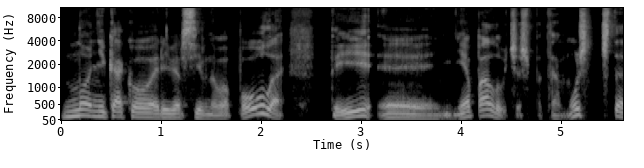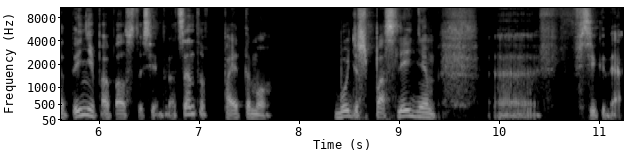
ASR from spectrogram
но никакого реверсивного поула ты э, не получишь, потому что ты не попал в 107%, поэтому будешь последним э, всегда.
